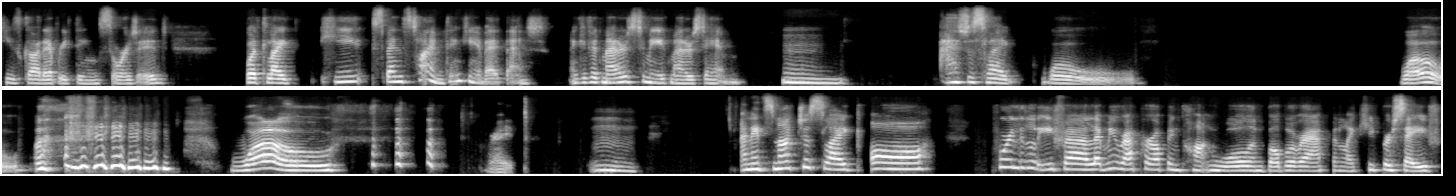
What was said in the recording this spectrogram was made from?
he's got everything sorted but like he spends time thinking about that like if it matters to me it matters to him mm. I was just like, whoa. Whoa. whoa. right Mm. And it's not just like, oh, poor little Aoife, let me wrap her up in cotton wool and bubble wrap and like keep her safe.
